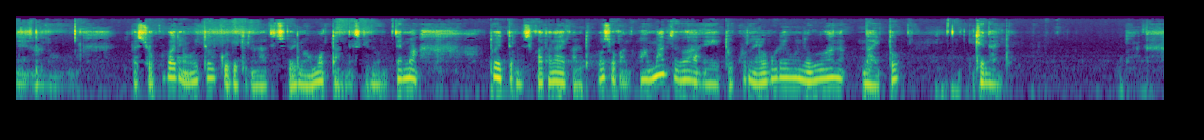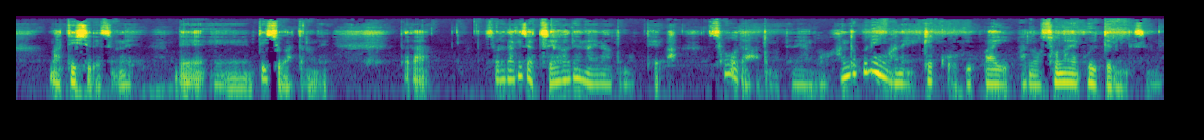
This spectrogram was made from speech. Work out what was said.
ね、あの、職場に置いておくべきだなってちょっと今思ったんですけど、で、まあ、と言っても仕方ないからどうしようかな。まあ、まずは、えっ、ー、と、この汚れを拭わないといけないと。まあ、ティッシュですよね。で、えー、ティッシュがあったので、ただ、それだけじゃ艶が出ないなと思って、あ、そうだと思ってね、あの、ハンドクリームはね、結構いっぱい、あの、備え置いてるんですよね。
